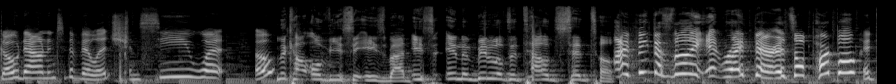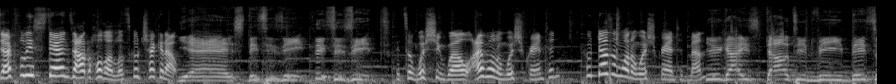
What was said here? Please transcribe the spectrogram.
go down into the village and see what Oh. Look how obvious it is, man. It's in the middle of the town center. I think that's literally it right there. It's all purple. It definitely stands out. Hold on. Let's go check it out. Yes, this is it. This is it. It's a wishing well. I want a wish granted. Who doesn't want a wish granted, man? You guys doubted me. This,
